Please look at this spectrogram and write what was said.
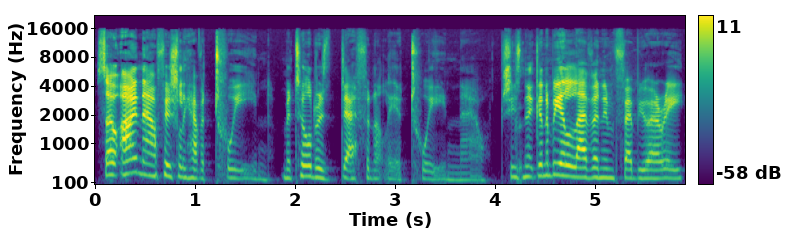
So I now officially have a tween. Matilda is definitely a tween now. She's going to be 11 in February.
